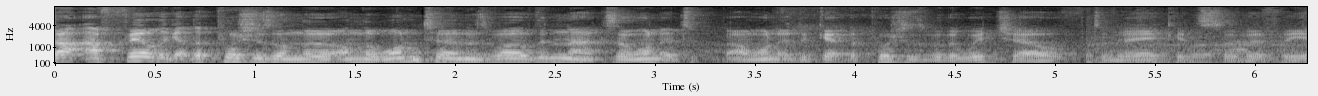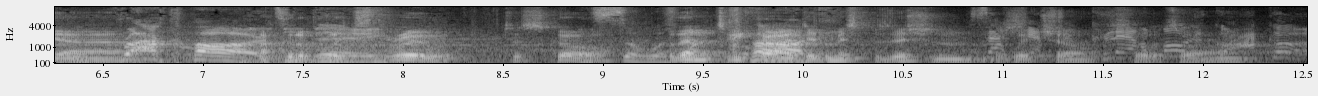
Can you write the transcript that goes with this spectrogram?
I failed to get the pushes on the on the one turn as well, didn't I? Because I wanted to I wanted to get the pushes with the witch elf to make it so that the uh, Rock hard I could have blitzed through to score. But then, to be fair, I did misposition the witch elf, so it's alright. corps à corps.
